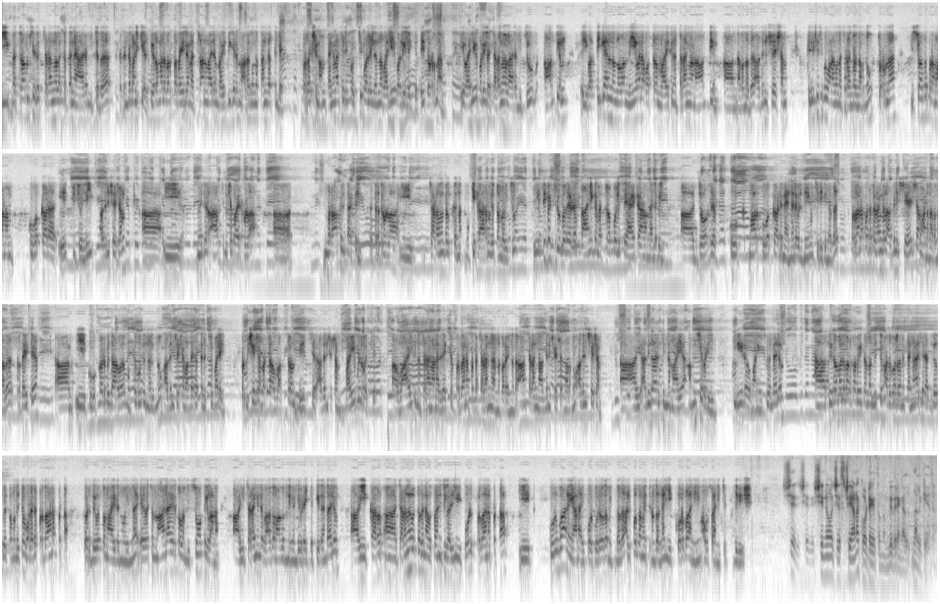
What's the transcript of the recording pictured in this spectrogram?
ഈ മെത്രാഭിഷേക ചടങ്ങുകളൊക്കെ തന്നെ ആരംഭിച്ചത്. രണ്ട് മണിക്ക് സീറോമലബാർ സഭയിലെ മെത്രാന്മാരും വൈദികരും അടങ്ങുന്ന സംഘത്തിന്റെ പ്രദക്ഷിണം ചങ്ങനാശ്ശേരി കൊച്ചി പള്ളിയിൽ നിന്ന് വലിയ പള്ളിയിലേക്ക് എത്തി. തുടർന്ന് ഈ വലിയ പള്ളിയിലെ ചടങ്ങുകൾ ആരംഭിച്ചു. ആദ്യം ഈ വത്തിക്കാനിൽ നിന്നുള്ള നിയമന പത്രം വായിക്കുന്ന ചടങ്ങാണ് ആദ്യം നടന്നത്. അതിനുശേഷം തിരിശിശിപ്പ് വണങ്ങുന്ന ചടങ്ങുകൾ നടന്നു. തുടർന്ന് വിശ്വാസ പ്രമാണം കുവക്കാട് ഏറ്റു ചൊല്ലി അതിനുശേഷം ഈ മേജർ ആർച്ച് ബിഷപ്പായിട്ടുള്ള റാഫേൽ തട്ടിൽ ഇത്തരത്തിലുള്ള ഈ ചടങ്ങുകൾക്ക് മുഖ്യ കാരണകത്വം വഹിച്ചു. നിതിബെറ്റ് രൂപതയുടെ സ്ഥാനിക മെത്രോപൊലിത്ത ആയിട്ടാണ് നിലവിൽ ജോർജ് മാർ കുവക്കാടിനെ നിലവിൽ നിയമിച്ചിരിക്കുന്നത്. പ്രധാനപ്പെട്ട ചടങ്ങുകൾ അതിനുശേഷമാണ് നടന്നത്. പ്രത്യേകിച്ച് ഈ കുവക്കാട് പിതാവ് മുട്ടുകൂട്ടി നിന്നു അതിനുശേഷം അദ്ദേഹത്തിന്റെ ചുമരിൽ വിശേഷപ്പെട്ട വസ്ത്രം ധരിച്ച് അതിനുശേഷം ബൈബിൾ വെച്ച് വായിക്കുന്ന ചടങ്ങാണ് അതിൽ ഏറ്റവും പ്രധാനപ്പെട്ട ചടങ്ങ് എന്ന് പറയുന്നത്. ആ ചടങ്ങ് അതിനുശേഷം നടന്നു. അതിനുശേഷം ആ, അധികാര കിരീടവും അണിയിച്ചു. എന്തായാലും സീറോ മലബാർ സഭയെ സംബന്ധിച്ചും അതുപോലെ തന്നെ ചങ്ങനാശ്ശേരി അതിരൂപയെ സംബന്ധിച്ചും വളരെ പ്രധാനപ്പെട്ട ഒരു ദിവസമായിരുന്നു ഇന്ന്. ഏകദേശം നാലായിരത്തോളം വിശ്വാസികളാണ് ആ, ഈ ചടങ്ങിന്റെ ഭാഗമാകുന്നതിന് വേണ്ടി ഇവിടേക്ക് എത്തിയത്. എന്തായാലും ഈ ചടങ്ങുകൾക്ക് തന്നെ അവസാനിച്ചു കഴിഞ്ഞു. ഇപ്പോൾ പ്രധാനപ്പെട്ട ഈ കുർബാനയാണ് ഇപ്പോൾ പുരോഗമിക്കുന്നത്. അല്പസമയത്തിനും തന്നെ ഈ കുർബാനയും അവസാനിക്കും. ദിലീഷ് ശരി ശരി. ഷിനോ ജസ്റ്റിയാണ് കോട്ടയത്ത് നിന്നും വിവരങ്ങൾ നൽകിയത്.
